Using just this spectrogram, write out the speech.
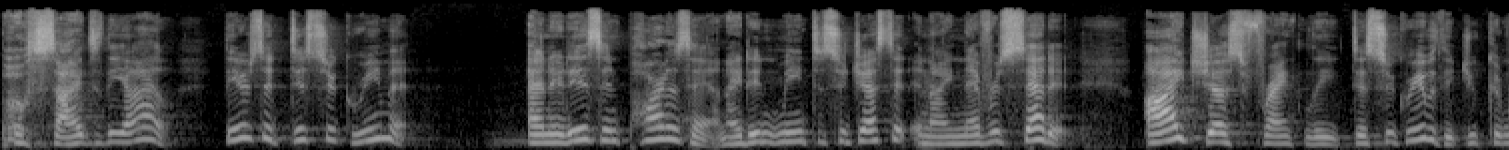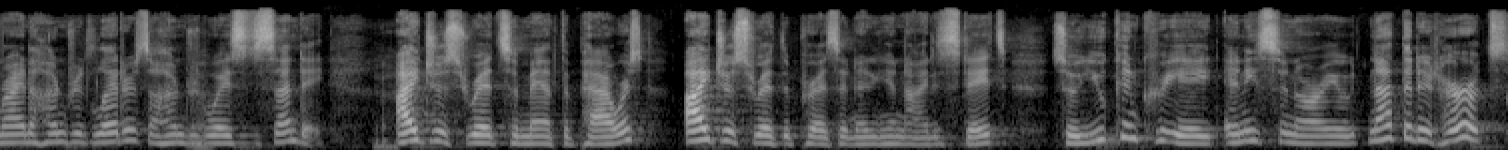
both sides of the aisle. There's a disagreement, and it isn't partisan. I didn't mean to suggest it, and I never said it. I just frankly disagree with it. You can write 100 letters, 100 ways to Sunday. I just read Samantha Powers. I just read the President of the United States. So you can create any scenario. Not that it hurts.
